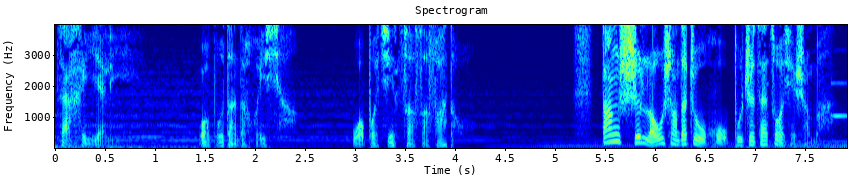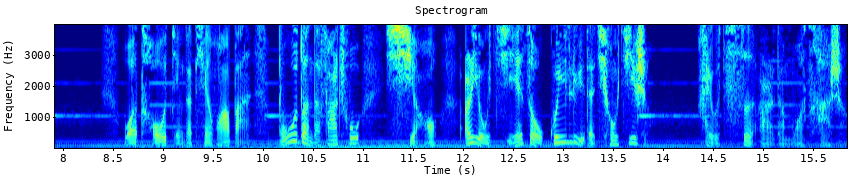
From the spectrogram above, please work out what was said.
在黑夜里，我不断的回想，我不禁瑟瑟发抖。当时楼上的住户不知在做些什么，我头顶的天花板不断的发出小而有节奏规律的敲击声，还有刺耳的摩擦声。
